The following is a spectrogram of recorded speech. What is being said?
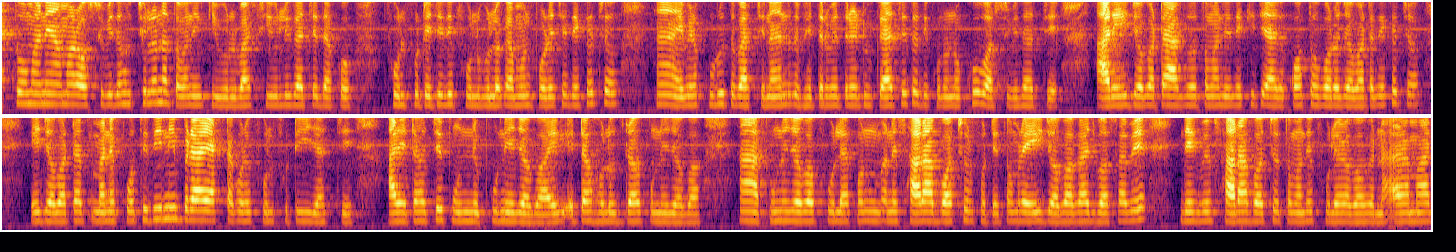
এত মানে আমার অসুবিধা হচ্ছিল না তোমাদের, কী বলব? আর শিউলি গাছে দেখো ফুল ফুটেছে যে ফুলগুলো কেমন পড়েছে দেখেছ? হ্যাঁ এবার কুড়ুতে পারছে না, জানো তো? ভেতরে ভেতরে ঢুকে আছে তো, দিয়ে কুড়োনো খুব অসুবিধা হচ্ছে। আর এই জবাটা আগেও তোমাদের দেখেছি, আর কত বড় জবাটা দেখেছ? এই জবাটা মানে প্রতিদিনই প্রায় একটা করে ফুল ফুটিয়ে যাচ্ছে। আর এটা হচ্ছে পুনে পুনে জবা এটা হলুদটাও পুনে জবা। হ্যাঁ পুনে জবা ফুল এখন মানে সারা বছর ফোটে, তোমরা এই জবা গাছ বসাবে, দেখবে সারা বছর তোমাদের ফুলের অভাব না। আর আমার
